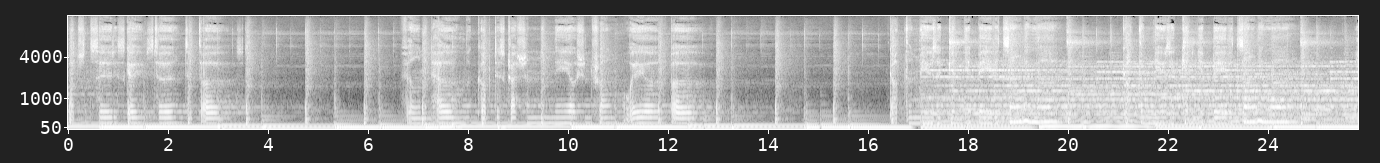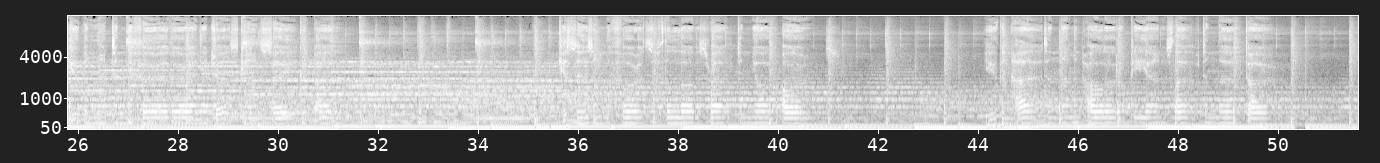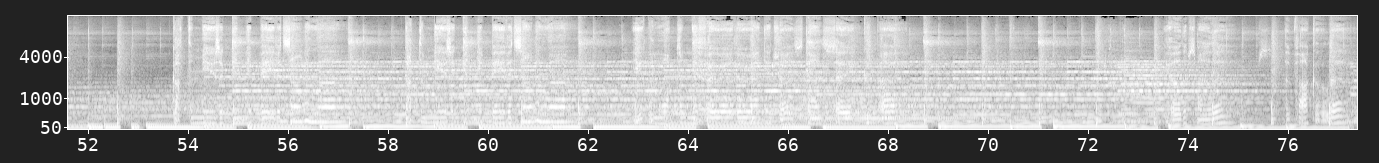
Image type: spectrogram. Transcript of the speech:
watching cityscapes turn to dust. Helicopters crashing in the ocean from. like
